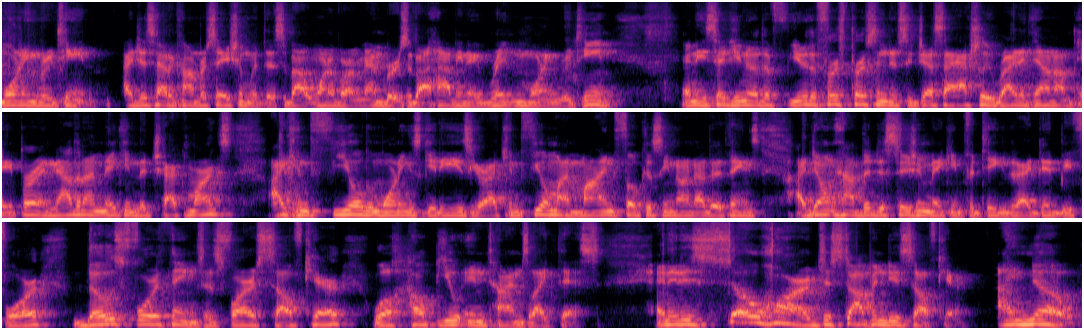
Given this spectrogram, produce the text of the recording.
morning routine. I just had a conversation with this about one of our members about having a written morning routine. And he said, you know, the, you're the first person to suggest I actually write it down on paper. And now that I'm making the check marks, I can feel the mornings get easier. I can feel my mind focusing on other things. I don't have the decision making fatigue that I did before. Those four things, as far as self care, will help you in times like this. And it is so hard to stop and do self care. I know.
